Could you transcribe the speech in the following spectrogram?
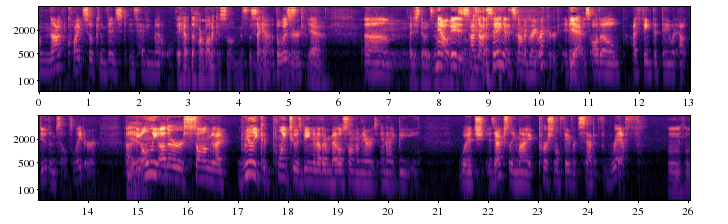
I'm not quite so convinced is heavy metal. They have the harmonica song. That's the second. Yeah, The Wizard. Yeah. Um, I just noticed. that now it is. song. I'm not saying that it's not a great record. It is. Yeah. Although I think that they would outdo themselves later. Uh, The only other song that I really could point to as being another metal song on there is "NIB," which is actually my personal favorite Sabbath riff. Mm-hmm.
